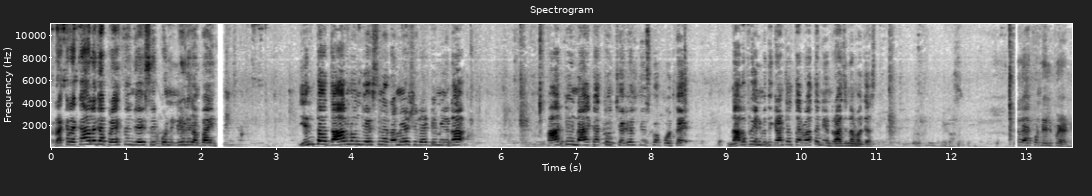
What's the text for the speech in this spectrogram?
రకరకాలుగా ప్రయత్నం చేసి కొన్ని నీళ్ళు సంపాదించి ఇంత దారుణం చేసిన రమేష్ రెడ్డి మీద పార్టీ నాయకత్వం చర్యలు తీసుకోకపోతే నలభై ఎనిమిది గంటల తర్వాత నేను రాజీనామా చేస్తాను లేకుండా వెళ్ళిపోయాడు.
